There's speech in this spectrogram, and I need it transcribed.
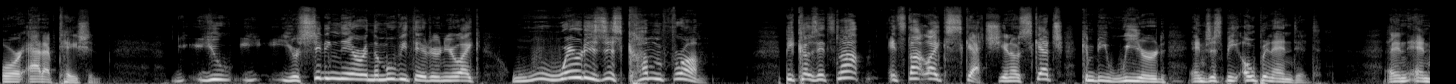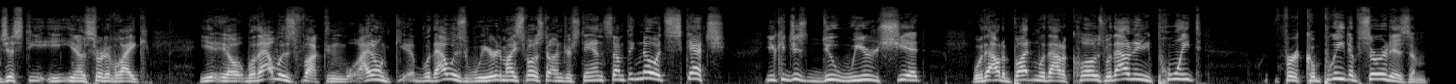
or Adaptation, you you're sitting there in the movie theater and you're like, where does this come from? because it's not it's not like sketch. You know, sketch can be weird and just be open ended, and and just you know sort of like. You know, well, that was fucking. I don't. Well, that was weird. Am I supposed to understand something? No, it's sketch. You can just do weird shit without a button, without a close, without any point for complete absurdism.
